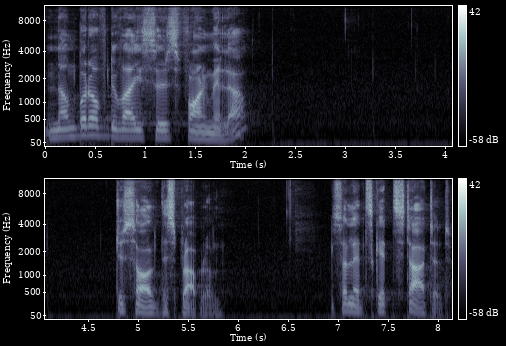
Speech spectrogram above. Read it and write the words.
number of divisors formula to solve this problem. So let's get started.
